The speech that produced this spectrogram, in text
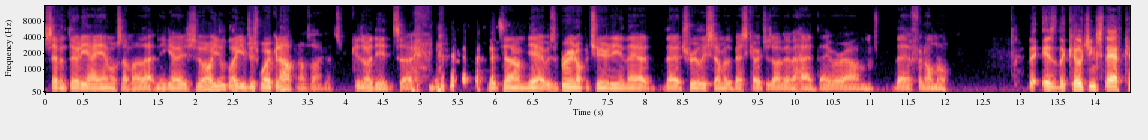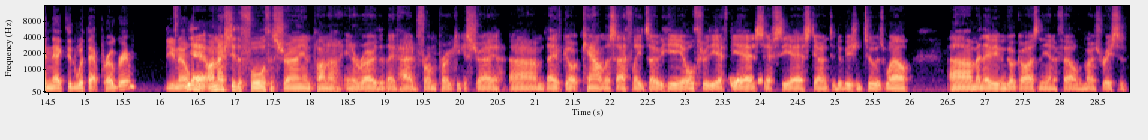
7.30 a.m. or something like that. And he goes, oh, you look like you've just woken up. And I was like, that's because I did. So it's, um, yeah, it was a brilliant opportunity. And they are, they're truly some of the best coaches I've ever had. They were, um, they're phenomenal. Is the coaching staff connected with that program? Do you know? Yeah, I'm actually the fourth Australian punter in a row that they've had from Pro Kick Australia. Um, they've got countless athletes over here, all through the FBS, FCS, down into Division Two as well. Um, and they've even got guys in the NFL. The most recent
